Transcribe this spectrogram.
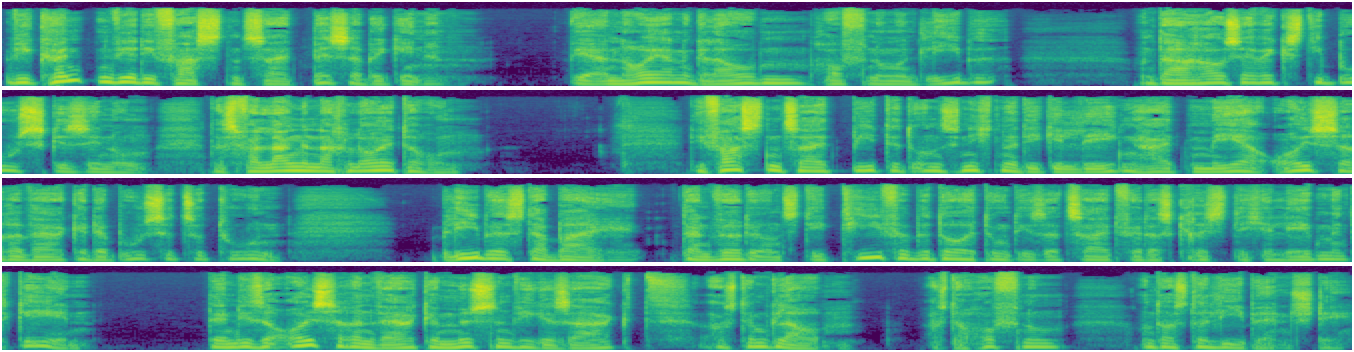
Wie könnten wir die Fastenzeit besser beginnen? Wir erneuern Glauben, Hoffnung und Liebe und daraus erwächst die Bußgesinnung, das Verlangen nach Läuterung. Die Fastenzeit bietet uns nicht nur die Gelegenheit, mehr äußere Werke der Buße zu tun. Bliebe es dabei, dann würde uns die tiefe Bedeutung dieser Zeit für das christliche Leben entgehen. Denn diese äußeren Werke müssen, wie gesagt, aus dem Glauben, aus der Hoffnung und aus der Liebe entstehen.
